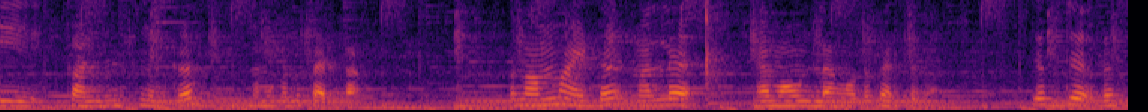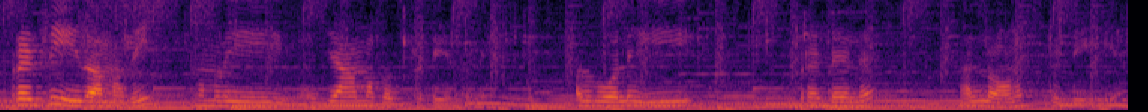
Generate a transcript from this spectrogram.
ഈ കണ്ടൻസ് മിൽക്ക് നമുക്കൊന്ന് പരത്താം അപ്പം നന്നായിട്ട് നല്ല എമൗണ്ടിൽ അങ്ങോട്ട് പരത്തുക ജസ്റ്റ് സ്പ്രെഡ് ചെയ്താൽ മതി. നമ്മൾ ഈ ജാമൊക്കെ സ്പ്രെഡ് ചെയ്തില്ലേ അതുപോലെ ഈ ബ്രെഡിൽ നല്ലോണം സ്പ്രെഡ് ചെയ്യുക.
